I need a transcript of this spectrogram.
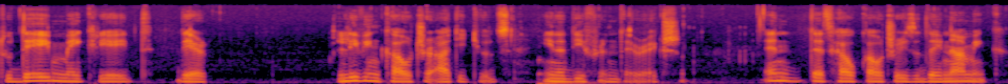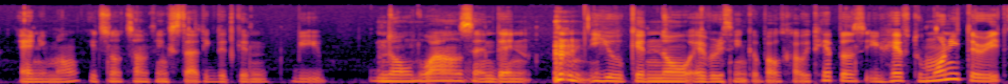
today may create their living culture attitudes in a different direction. And that's how culture is a dynamic animal. It's not something static that can be known once and then you can know everything about how it happens. You have to monitor it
